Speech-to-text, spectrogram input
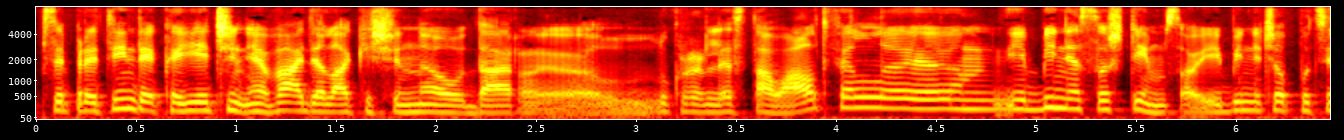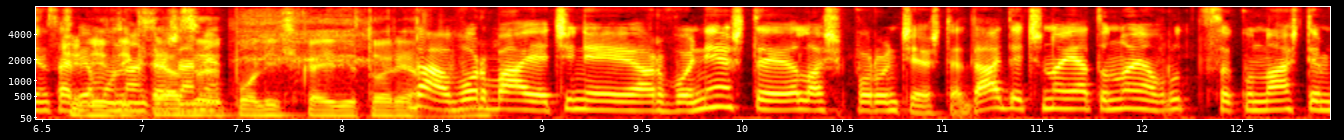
se pretinde că e cineva de la Chișinău, dar uh, lucrurile stau altfel, uh, e bine să știm sau e bine cel puțin să cine avem un angajament. politica editorială. Da, vorba aia, cine arvonește, ăla și poruncește. Da? Deci noi, iată, noi am vrut să cunoaștem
